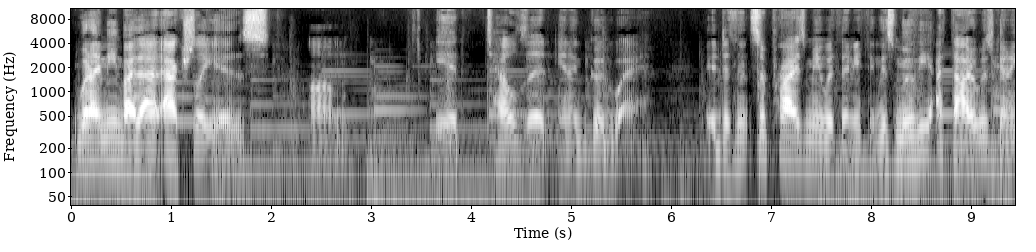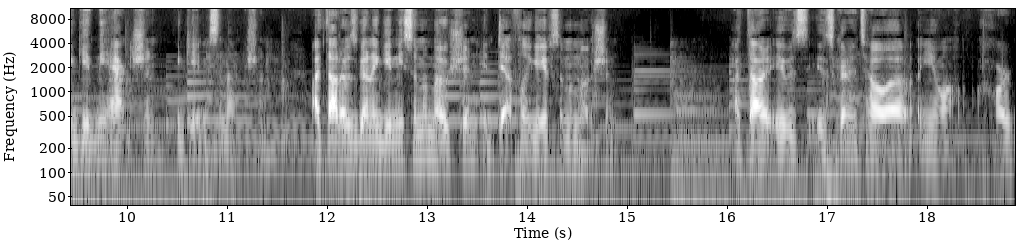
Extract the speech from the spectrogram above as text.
what I mean by that actually is um, it tells it in a good way. It doesn't surprise me with anything. This movie, I thought it was going to give me action. It gave me some action. I thought it was going to give me some emotion. It definitely gave some emotion. I thought it was it's going to tell a you know a heart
